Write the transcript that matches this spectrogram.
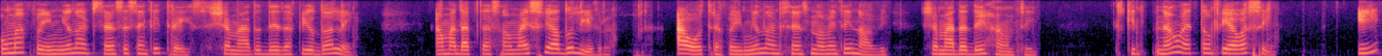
Uma foi em 1963, chamada Desafio do Além. É uma adaptação mais fiel do livro, a outra foi em 1999, chamada The Hunting, que não é tão fiel assim. E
